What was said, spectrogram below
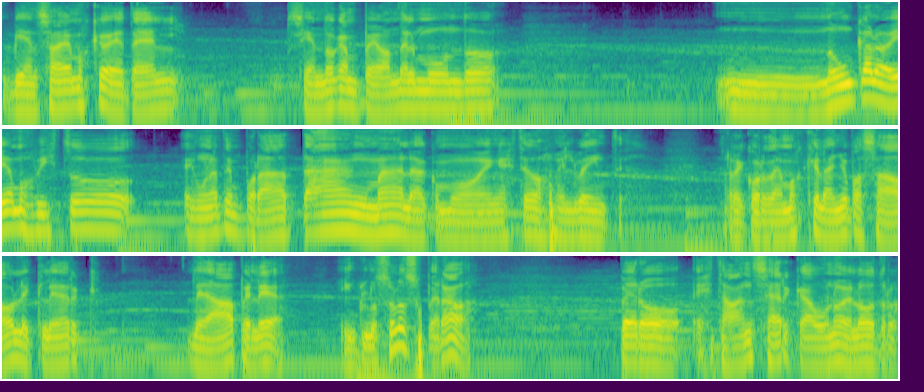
bien sabemos que Vettel, siendo campeón del mundo, mm, nunca lo habíamos visto en una temporada tan mala como en este 2020. Recordemos que el año pasado Leclerc le daba pelea, incluso lo superaba, pero estaban cerca uno del otro.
